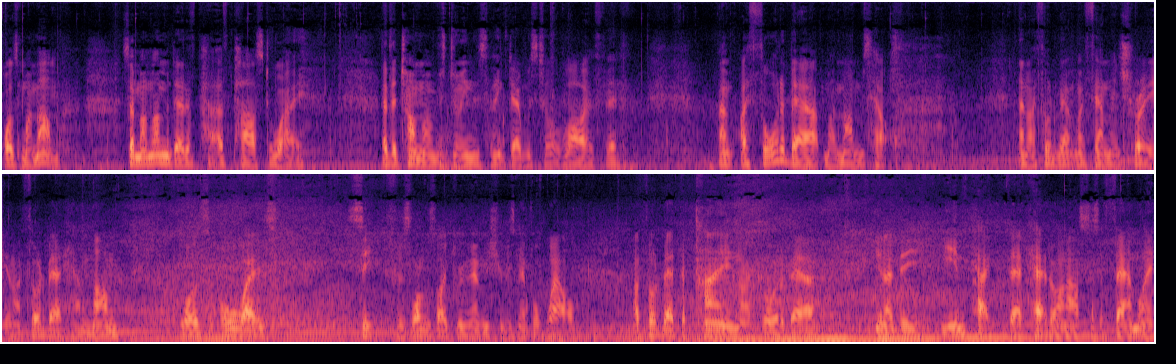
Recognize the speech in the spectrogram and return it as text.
was my mum. So my mum and dad have, have passed away at the time I was doing this, I think Dad was still alive, but um, I thought about my mum's health and I thought about my family tree and I thought about how mum was always sick. For as long as I can remember, she was never well. I thought about the pain, I thought about, you know, the, the impact that had on us as a family,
